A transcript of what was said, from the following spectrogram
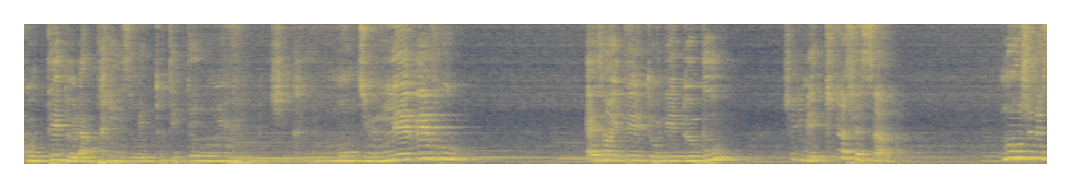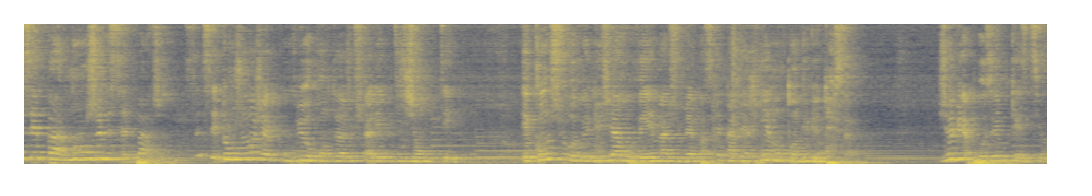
côté de la prise, mais tout était nu. Mon Dieu, levez-vous. Elles ont été étonnées debout. J'ai dit, mais qui a fait ça? Non, je ne sais pas, non, je ne sais pas. C'est dangereux, j'ai couru au contraire, je suis allée disjoncter. Et quand je suis revenue, j'ai réveillé ma jumelle parce qu'elle n'avait rien entendu de tout ça. Je lui ai posé une question.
